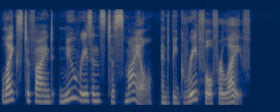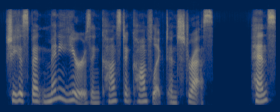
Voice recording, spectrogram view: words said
likes to find new reasons to smile and be grateful for life. She has spent many years in constant conflict and stress. Hence,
